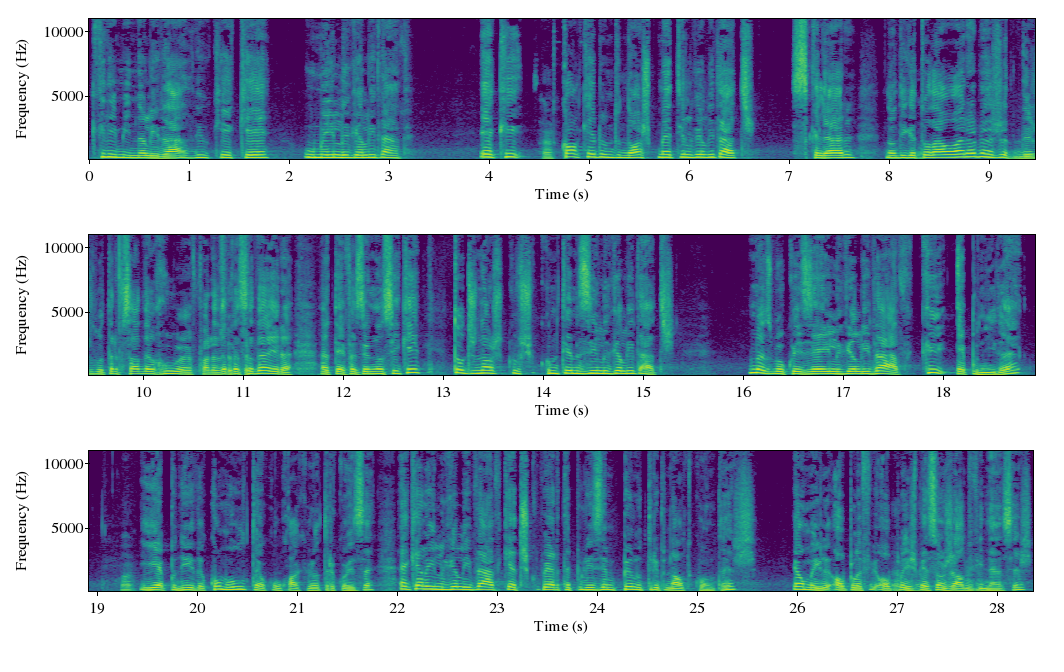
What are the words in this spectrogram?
criminalidade e o que é que é uma ilegalidade. É que qualquer um de nós comete ilegalidades. Se calhar, não diga toda a hora, mas desde o atravessar da rua, fora da passadeira, até fazer não sei o quê, todos nós cometemos ilegalidades. Mas uma coisa é a ilegalidade que é punida, e é punida com multa ou com qualquer outra coisa. Aquela ilegalidade que é descoberta, por exemplo, pelo Tribunal de Contas, é uma, ou, pela, ou pela Inspeção Geral de uhum. Finanças,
